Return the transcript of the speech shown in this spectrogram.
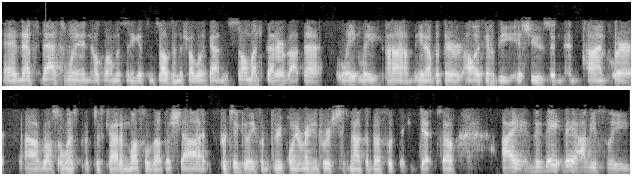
and that's that's when Oklahoma City gets themselves into trouble. They've gotten so much better about that lately, um, you know. But there are always going to be issues and, and times where uh, Russell Westbrook just kind of muscles up a shot, particularly from three point range, where it's just not the best look they could get. So I they they obviously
